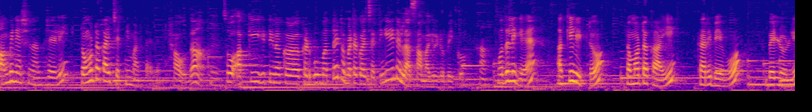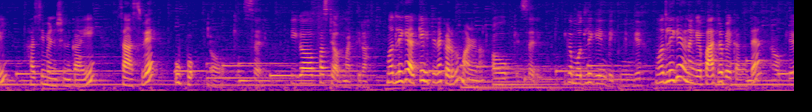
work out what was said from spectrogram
ಕಾಂಬಿನೇಷನ್ ಅಂತ ಹೇಳಿ ಟೊಮೊಟೊ ಕಾಯಿ ಚಟ್ನಿ ಮಾಡ್ತಾ ಇದ್ದೀನಿ. ಹೌದಾ? ಸೊ ಅಕ್ಕಿ ಹಿಟ್ಟಿನ ಕಡುಬು ಮತ್ತೆ ಟೊಮೆಟೊ ಕಾಯಿ ಚಟ್ನಿಗೆ ಏನೆಲ್ಲ ಸಾಮಗ್ರಿಗಳು ಬೇಕು? ಮೊದಲಿಗೆ ಅಕ್ಕಿ ಹಿಟ್ಟು ಟೊಮೊಟೊ ಕಾಯಿ ಕರಿಬೇವು ಬೆಳ್ಳುಳ್ಳಿ ಹಸಿಮೆಣಸಿನಕಾಯಿ ಸಾಸಿವೆ ಉಪ್ಪು. ಓಕೆ ಸರಿ. ಈಗ ಫಸ್ಟ್ ಯಾವ್ದು ಮಾಡ್ತೀರಾ? ಮೊದಲಿಗೆ ಅಕ್ಕಿ ಹಿಟ್ಟಿನ ಕಡುಬು ಮಾಡೋಣ. ಓಕೆ ಸರಿ. ಈಗ ಮೊದಲಿಗೆ ಏನು ಬೇಕು ನಿಮಗೆ? ಮೊದಲಿಗೆ ನನಗೆ ಪಾತ್ರೆ ಬೇಕಾಗುತ್ತೆ. ಓಕೆ.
